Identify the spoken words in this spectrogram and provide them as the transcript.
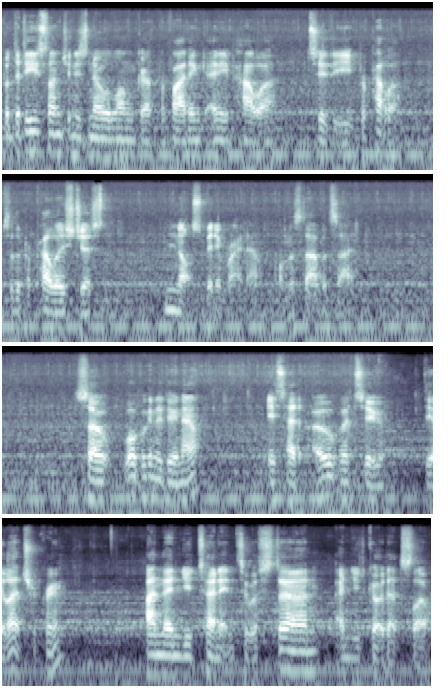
but the diesel engine is no longer providing any power to the propeller. So the propeller is just not spinning right now on the starboard side. So what we're going to do now is head over to the electric room and then you turn it into a stern and you'd go dead slow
